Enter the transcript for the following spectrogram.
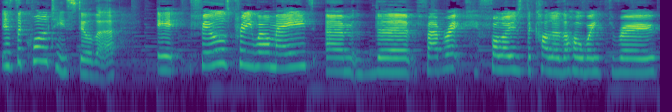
is the quality is still there. It feels pretty well made. Um, the fabric follows the colour the whole way through.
